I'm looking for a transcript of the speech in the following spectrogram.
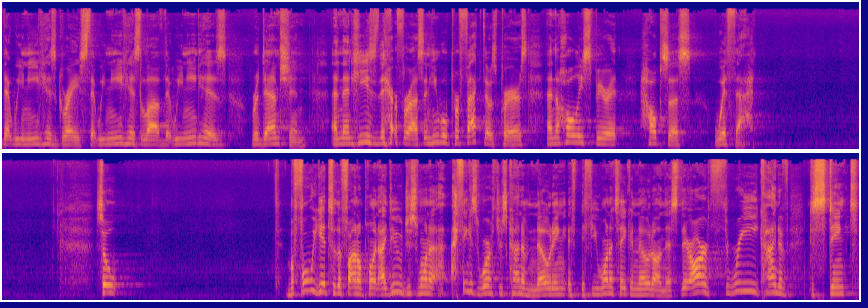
that we need His grace, that we need His love, that we need His redemption, and that He's there for us and He will perfect those prayers, and the Holy Spirit helps us with that. So, before we get to the final point, I do just want to, I think it's worth just kind of noting, if, if you want to take a note on this, there are three kind of distinct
